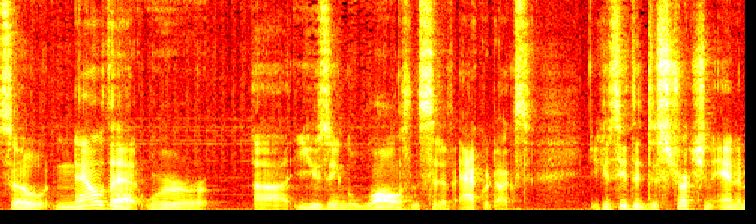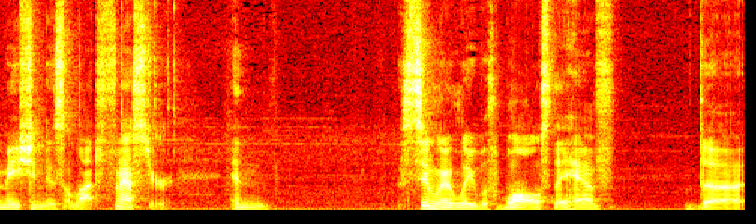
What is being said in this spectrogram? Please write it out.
So now that we're uh, using walls instead of aqueducts, you can see the destruction animation is a lot faster. And similarly with walls, they have the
